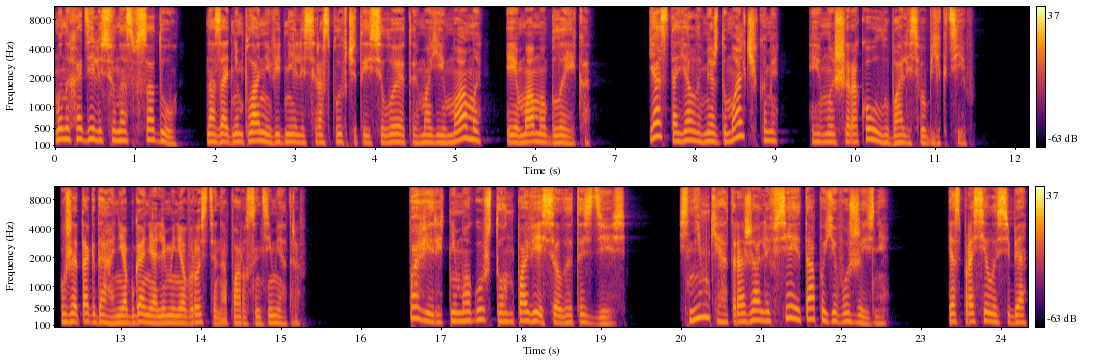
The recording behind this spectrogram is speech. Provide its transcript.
Мы находились у нас в саду, на заднем плане виднелись расплывчатые силуэты моей мамы и мамы Блейка. Я стояла между мальчиками, и мы широко улыбались в объектив. Уже тогда они обгоняли меня в росте на пару сантиметров. Поверить не могу, что он повесил это здесь. Снимки отражали все этапы его жизни. Я спросила себя,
